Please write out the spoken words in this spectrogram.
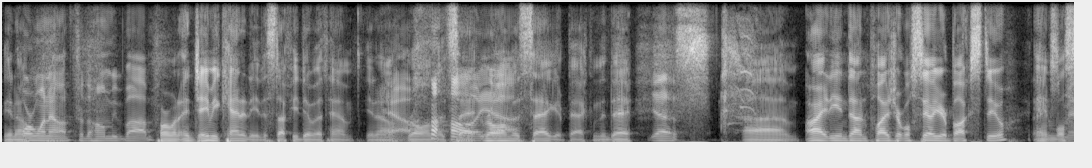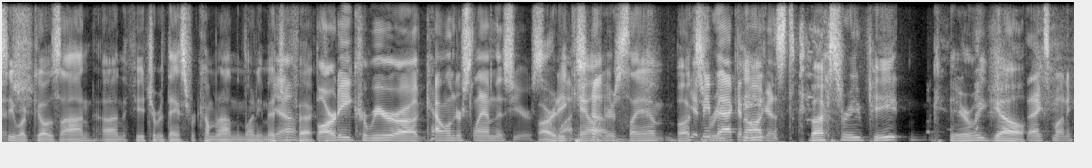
you know, Pour one out for the homie Bob. Pour one, and Jamie Kennedy, the stuff he did with him, you know, Yeah. rolling with Sa- Oh, yeah. rolling with Saget back in the day. Yes. Um, all right, Ian Dunn, pleasure. We'll see how your Bucks do, and we'll see what goes on uh, in the future. But thanks for coming on the Money Mitch Yeah. Effect. Barty career uh, calendar slam this year. So watch calendar out. slam. Bucks Get me back in. August. Bucks repeat. Here we go. Thanks, money.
